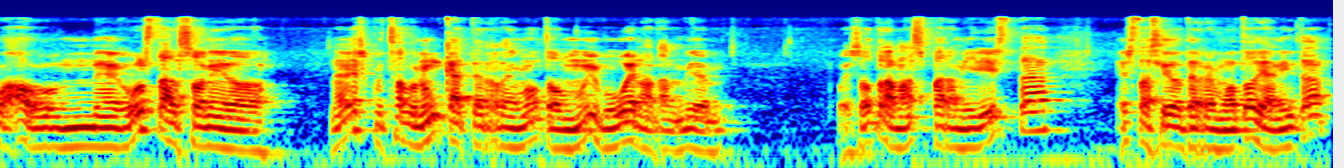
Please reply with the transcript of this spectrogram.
Wow, me gusta el sonido. No había escuchado nunca Terremoto, muy buena también. Pues otra más para mi lista. Esta ha sido Terremoto de Anita,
